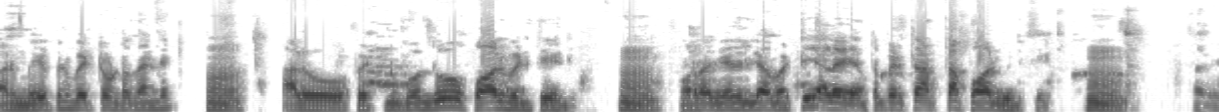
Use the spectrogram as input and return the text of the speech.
మరి మేపిన పెట్టి ఉంటుందండి. వాళ్ళు పెట్టిన కొందు పాలు పెడితేయండి. ముర్రా గేదెలు కాబట్టి అలా ఎంత పెడితే అంత పాలు పెడితాయి అదే.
